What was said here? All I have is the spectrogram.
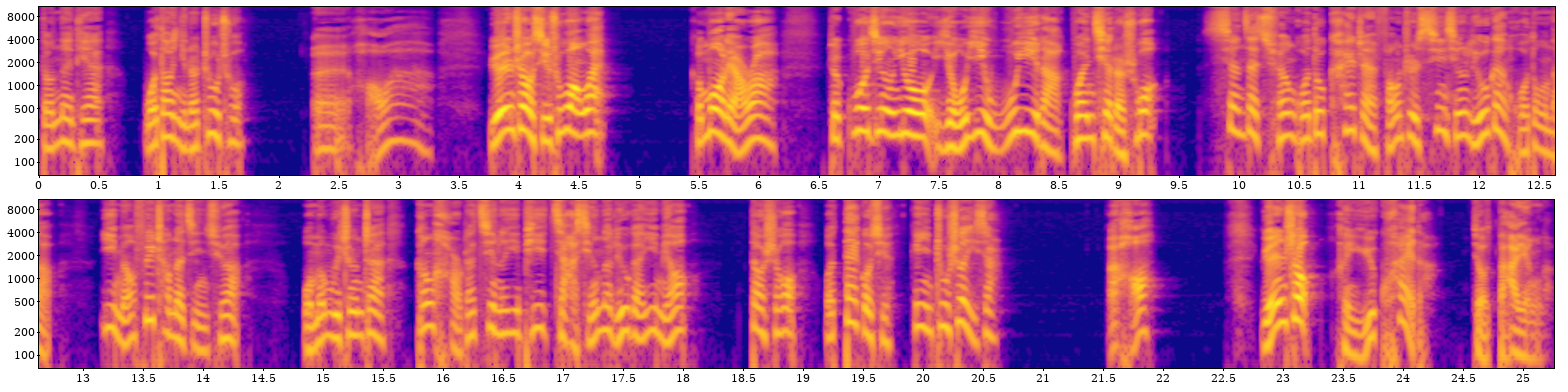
等那天我到你的住处。”呃，好啊。袁绍喜出望外，可末了啊，这郭靖又有意无意的关切的说：“现在全国都开展防治新型流感活动的疫苗非常的紧缺，我们卫生站刚好的进了一批甲型的流感疫苗，到时候我带过去给你注射一下。”啊，好。袁绍很愉快的就答应了。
